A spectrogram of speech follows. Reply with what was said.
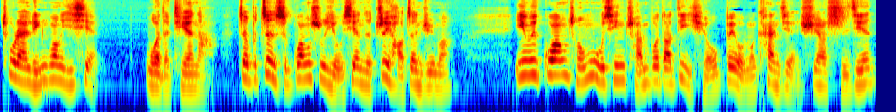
突然灵光一现：我的天哪，这不正是光速有限的最好证据吗？因为光从木星传播到地球被我们看见需要时间，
